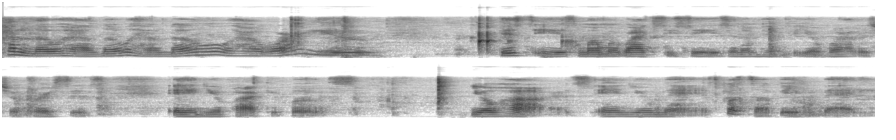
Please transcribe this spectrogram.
Hello, hello, hello. How are you? This is Mama Roxie Says, and I'm here for your wallets, your purses, and your pocketbooks, your hearts, and your minds. What's up, everybody?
